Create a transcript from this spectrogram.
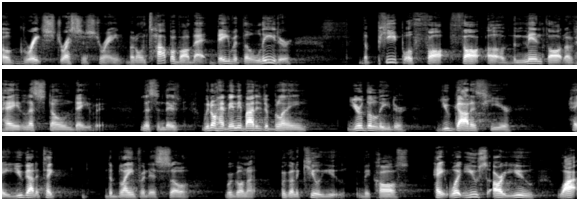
a great stress and strain. But on top of all that, David, the leader, the people thought thought of the men thought of, hey, let's stone David. Listen, there's we don't have anybody to blame. You're the leader. You got us here. Hey, you got to take the blame for this. So we're to, we're to kill you because, hey, what use are you? Why,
